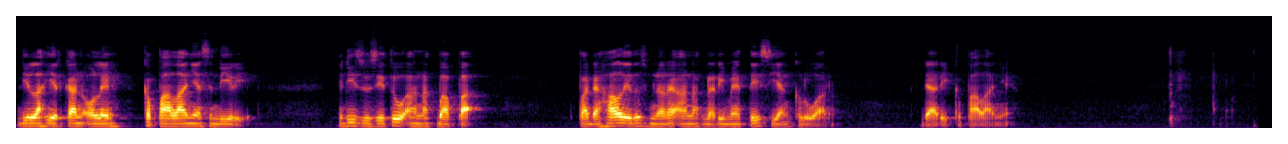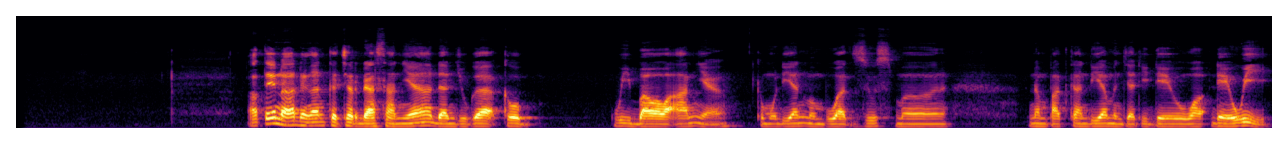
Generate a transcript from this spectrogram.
dilahirkan oleh kepalanya sendiri. Jadi Zeus itu anak bapak. Padahal itu sebenarnya anak dari Metis yang keluar dari kepalanya. Athena dengan kecerdasannya dan juga kewibawaannya kemudian membuat Zeus menempatkan dia menjadi dewa dewi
